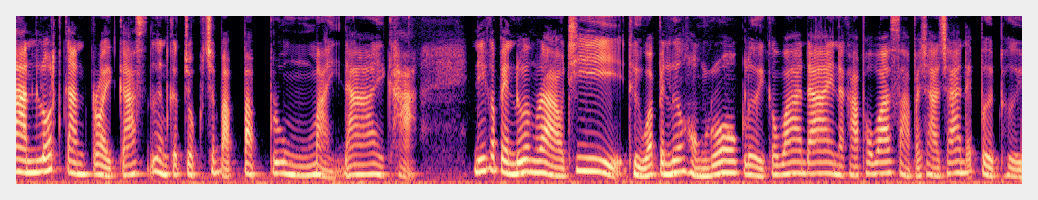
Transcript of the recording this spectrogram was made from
การลดการปล่อยก๊าซเรือนกระจกฉบับปรับปรุงใหม่ได้ค่ะนี่ก็เป็นเรื่องราวที่ถือว่าเป็นเรื่องของโลกเลยก็ว่าได้นะคะ เพราะว่าสหประชาชาติได้เปิดเผย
